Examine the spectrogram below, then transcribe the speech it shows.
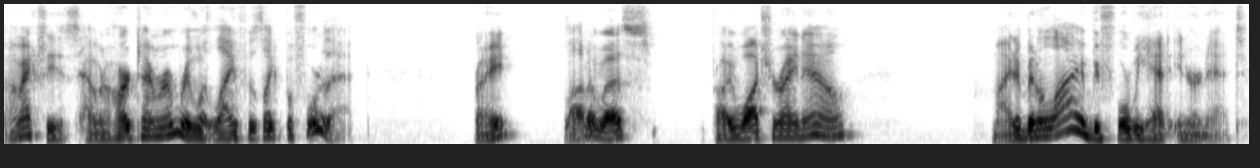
I'm actually just having a hard time remembering what life was like before that. Right? A lot of us probably watching right now might have been alive before we had internet.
